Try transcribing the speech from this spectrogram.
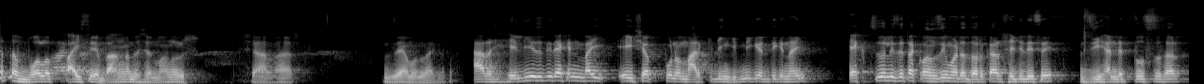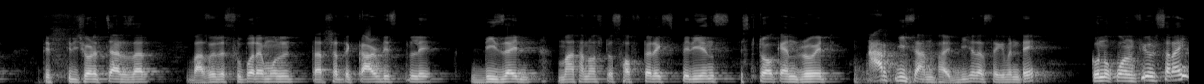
এত বলত পাইছে, বাংলাদেশের মানুষ। শালার, যেমন লাগে। আর হেলিয়ে যদি দেখেন ভাই, এইসব কোনো মার্কেটিং গিমিকের দিকে নাই। অ্যাকচুয়ালি যেটা কনজিউমারের দরকার, সেটি দিছে জি হান্ড্রেড প্রসেসর তেত্রিশ ওয়াটের চার্জার বাজারের সুপার অ্যামোলেড তার সাথে কার ডিসপ্লে ডিজাইন মাথা নষ্ট সফটওয়্যার এক্সপিরিয়েন্স স্টক অ্যান্ড্রয়েড আর কি চান ভাই? বিশ হাজার সেগমেন্টে কোনো কনফিউজ ছাড়াই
